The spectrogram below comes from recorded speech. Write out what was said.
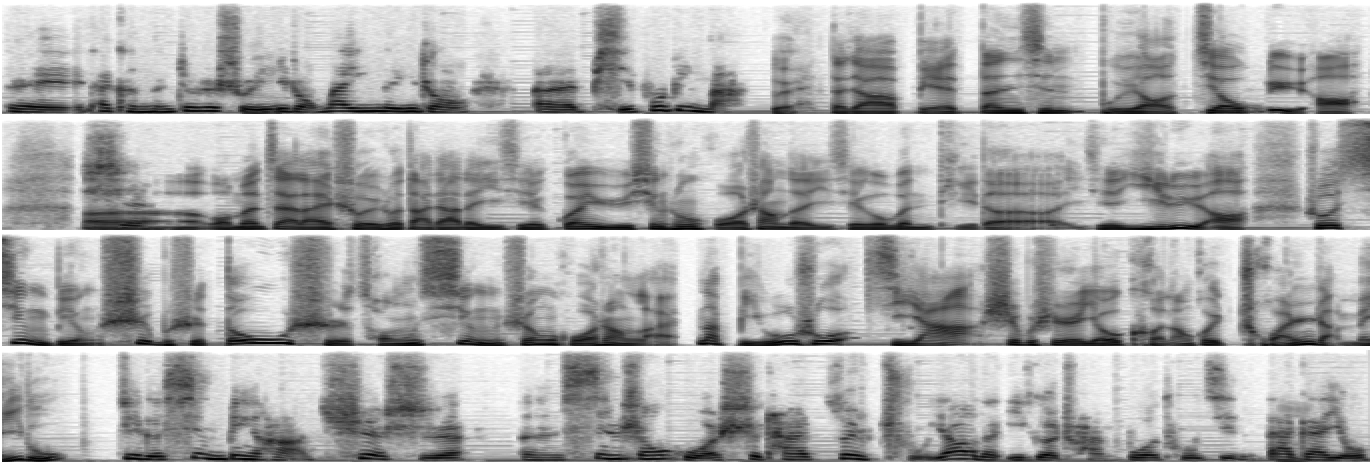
对，它可能就是属于一种外因的一种呃皮肤病吧。对，大家别担心，不要焦虑啊。呃，我们再来说一说大家的一些关于性生活上的一些个问题的一些疑虑啊。说性病是不是都是从性生活上来？那比如说洗牙，是不是有可能会传染梅毒？这个性病哈，确实。嗯，性生活是它最主要的一个传播途径，大概有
